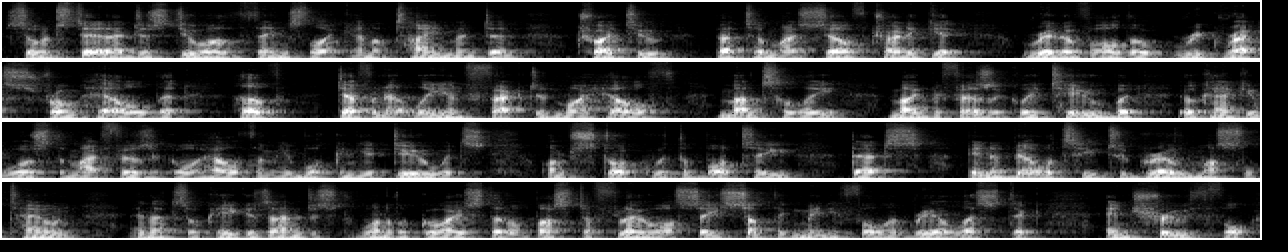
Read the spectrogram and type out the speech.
So instead, I just do other things like entertainment and try to better myself, try to get rid of all the regrets from hell that have definitely infected my health mentally, maybe physically too, but it can't get worse than my physical health. I mean, what can you do? It's I'm stuck with the body that's inability to grow muscle tone, and that's okay because I'm just one of the guys that'll bust a flow. I'll say something meaningful and realistic and truthful,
